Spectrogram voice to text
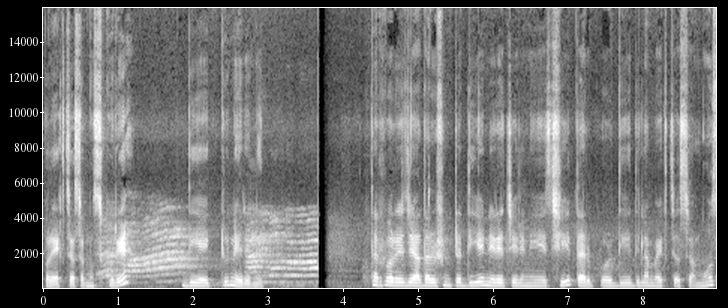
পরে এক চা চামচ করে দিয়ে একটু নেড়ে নিই তারপরে যে আদা রসুনটা দিয়ে নেড়ে চেড়ে নিয়েছি, তারপর দিয়ে দিলাম এক চা চামচ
